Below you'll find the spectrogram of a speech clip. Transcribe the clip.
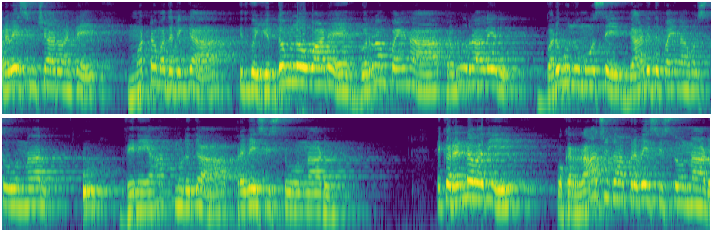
ప్రవేశించారు అంటే మొట్టమొదటిగా ఇదిగో యుద్ధంలో వాడే గుర్రం పైన ప్రభు రాలేదు. బరువులు మోసే గాడిద పైన వస్తూ ఉన్నారు. వినయాత్ముడుగా ప్రవేశిస్తూ ఉన్నాడు. ఇక రెండవది ఒక రాజుగా ప్రవేశిస్తూ ఉన్నాడు.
